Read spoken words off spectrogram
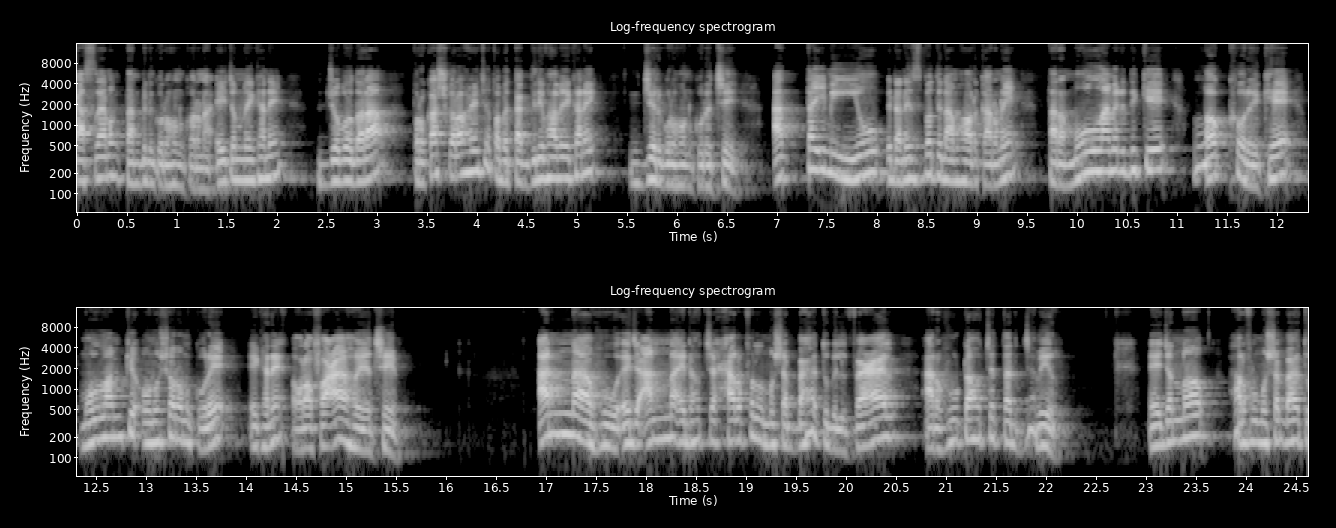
কাসরা এবং তানবিন গ্রহণ করে না। এই জন্য এখানে জবর দ্বারা প্রকাশ করা হয়েছে, তবে তাকদিরি ভাবে এখানে জের গ্রহণ করেছে। আত্মাইমিউ এটা নিসবতি নাম হওয়ার কারণে তার মূল নামের দিকে লক্ষ্য রেখে মূল নামকে অনুসরণ করে এখানে রফা হয়েছে। আন্না হু এই যে আন্না, এটা হচ্ছে হারফুল মুসাব্বাহাতু বিল ফাইল আর হুটা হচ্ছে তার জামির। এই জন্য হারফুল মুসাব্বাহাতু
